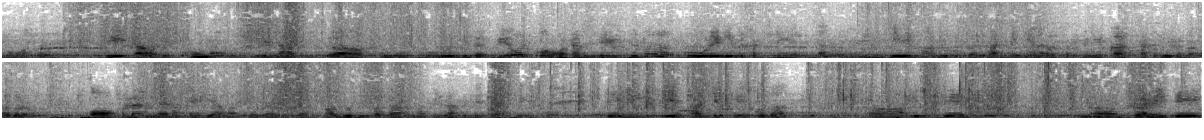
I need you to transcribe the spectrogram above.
ਬਹੁਤ, ਤੇ ਆ ਦੇਖੋ ਨਾ ਇਹਦੇ ਨਾਲ ਪੂ ਪੂ ਜਿੱਦਾਂ ਪਿਓਰ ਕਾਟਨ ਦੇ ਜਿਹੜਾ ਕੋਰੇ ਦੇ ਦੁਪੱਟੇ ਆ ਜਿੱਦਾਂ, ਇਹ ਤੁਹਾਨੂੰ ਜਿੱਦਾਂ 1150 ਰੁਪਏ ਘੱਟ ਤੱਕ ਮਿਲੇਗਾ। ਅਗਰ ਆਫਲਾਈਨ ਲੈਣਾ ਤੇ 1100 ਦਾ ਜਿੱਦਾਂ, ਤੁਹਾਨੂੰ ਵੀ ਪਤਾ ਨਾ ਕਿ ਲੱਗਦੇ ਪੈਸੇ। ਤੇ ਇਹ 650 ਦਾ, ਅਹ, ਇਸ ਤੇ ਗਲੇ ਦੇ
